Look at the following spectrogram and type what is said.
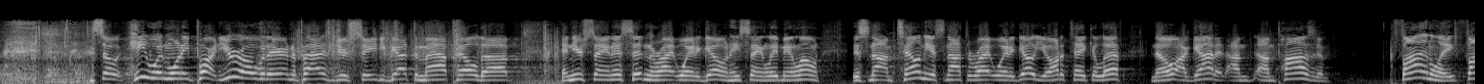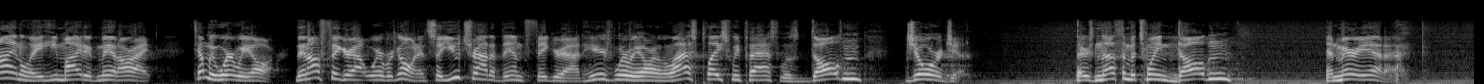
So he wouldn't want any part. You're over there in the passenger seat. You've got the map held up, and you're saying this isn't the right way to go, and he's saying, "Leave me alone." It's not. I'm telling you, it's not the right way to go. You ought to take a left. No, I got it. I'm I'm positive. Finally, finally, he might admit, "All right, tell me where we are." Then I'll figure out where we're going. And so you try to then figure out. Here's where we are. And the last place we passed was Dalton, Georgia. There's nothing between Dalton and Marietta.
